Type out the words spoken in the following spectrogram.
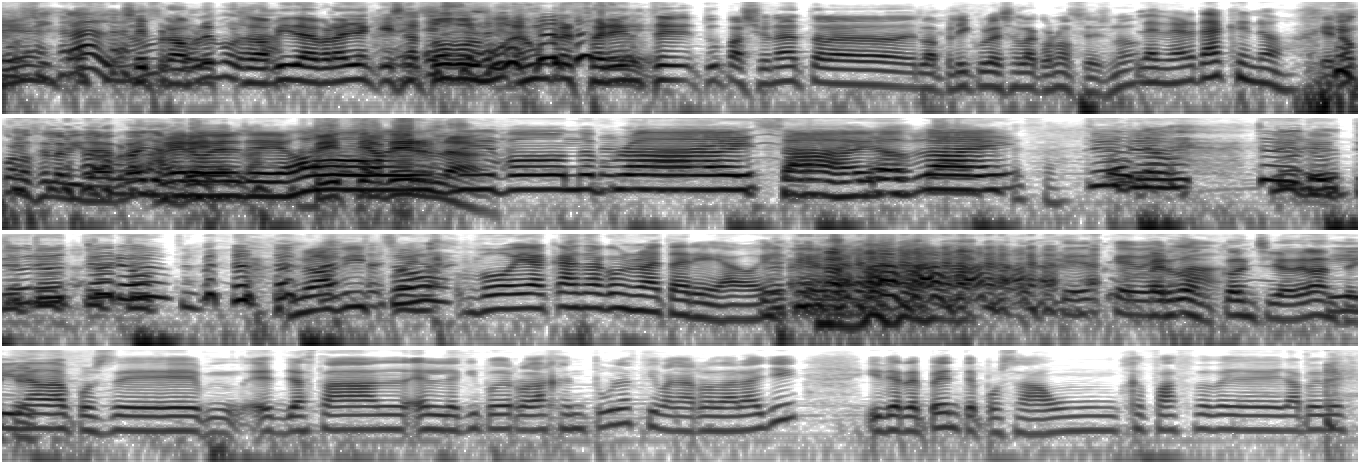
el musical. Sí, Sí, pero hablemos de la vida de Brian, que es a todo el mundo, es un referente. Tú, apasionata, la, la película esa la conoces, ¿no? La verdad que no. Que no conoces la vida de Brian, Pero el de vete a verla. ¿No has visto? Bueno, voy a casa con una tarea hoy. Tienes que Perdón. Conchi, adelante. Sí, que- nada, pues eh, eh, ya está el, equipo de rodaje en Túnez que iban a rodar allí y de repente pues a un jefazo de la BBC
